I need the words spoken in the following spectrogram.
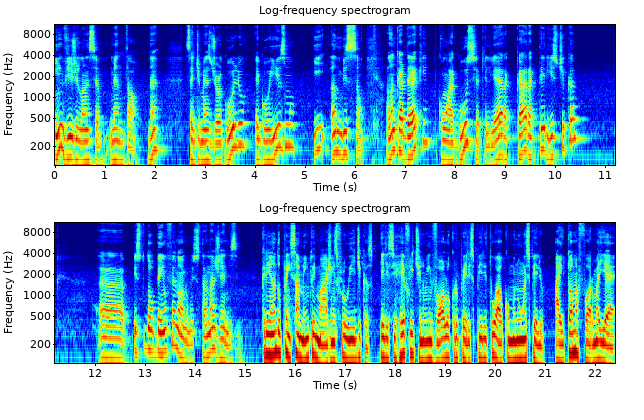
invigilância mental, né? Sentimentos de orgulho, egoísmo, e ambição. Allan Kardec, com a argúcia que lhe era característica, uh, estudou bem o fenômeno, isso está na Gênese. Criando o pensamento imagens fluídicas, ele se reflete no invólucro perispiritual como num espelho. Aí toma forma e é,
